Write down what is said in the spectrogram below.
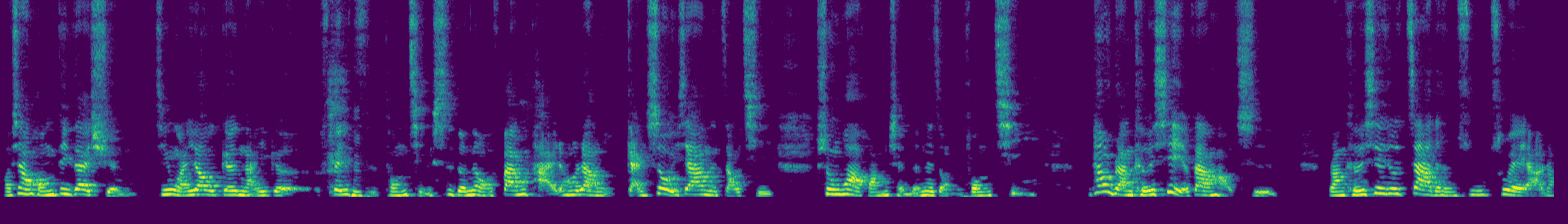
好像皇帝在选今晚要跟哪一个妃子同寝室的那种翻牌，然后让你感受一下他们早期顺化皇城的那种风情。他们软壳蟹也非常好吃。软壳蟹就炸得很酥脆啊，然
